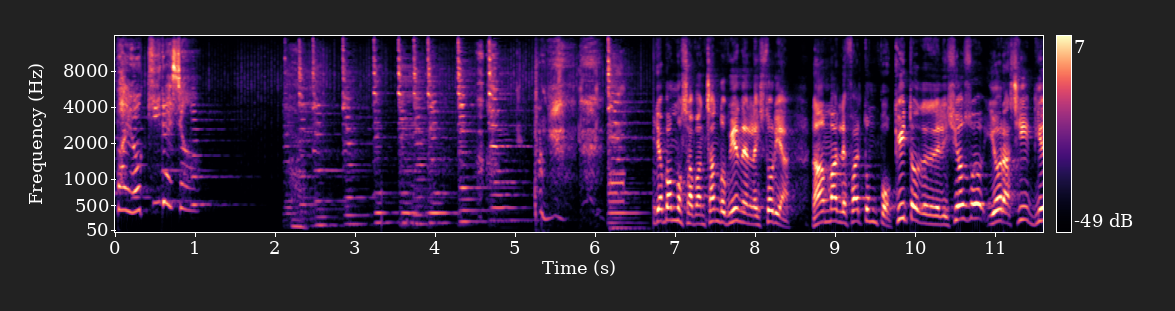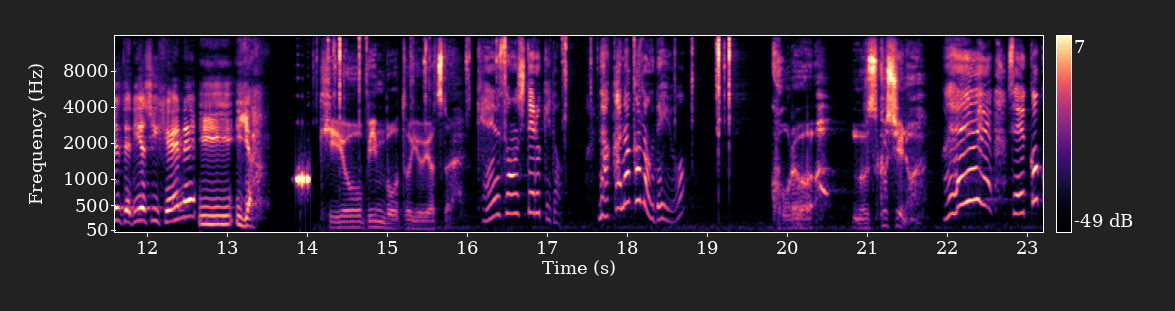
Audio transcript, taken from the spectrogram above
ぱい大きいでしょ Ya vamos avanzando bien en la historia. Nada más le falta un poquito de delicioso y ahora sí, 10 de 10 higiene y, y ya. 器用貧乏というやつだ謙遜してるけどなかなかの腕よ これは難しいなええせっかく褒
